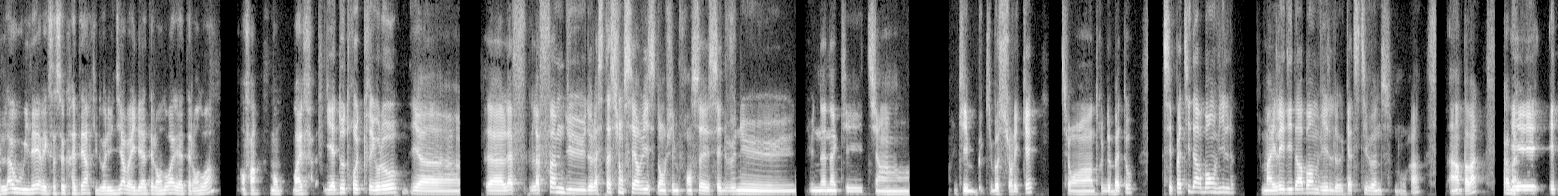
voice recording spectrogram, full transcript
là où il est avec sa secrétaire qui doit lui dire bah, il est à tel endroit, il est à tel endroit. Enfin, bon, bref. Il y a deux trucs rigolos. Il y a la, la, femme de la station-service dans le film français, c'est devenu une nana qui tient, qui, qui bosse sur les quais, sur un truc de bateau. C'est Patty Darbanville, My Lady Darbanville de Cat Stevens. Bon, voilà. Hein, pas mal. Pas mal. Et, et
